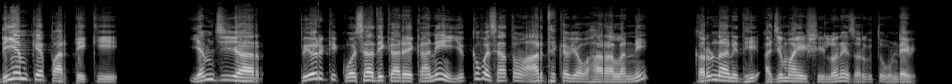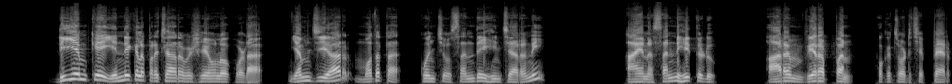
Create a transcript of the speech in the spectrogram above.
డిఎంకే పార్టీకి ఎంజీఆర్ పేరుకి కోశాధికారే కాని ఎక్కువ శాతం ఆర్థిక వ్యవహారాలన్నీ కరుణానిధి అజమాయిషీలోనే జరుగుతూ ఉండేవి. డిఎంకే ఎన్నికల ప్రచార విషయంలో కూడా ఎంజీఆర్ మొదట కొంచెం సందేహించారని ఆయన సన్నిహితుడు ఆర్ఎం వీరప్పన్ ఒకచోట చెప్పారు.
